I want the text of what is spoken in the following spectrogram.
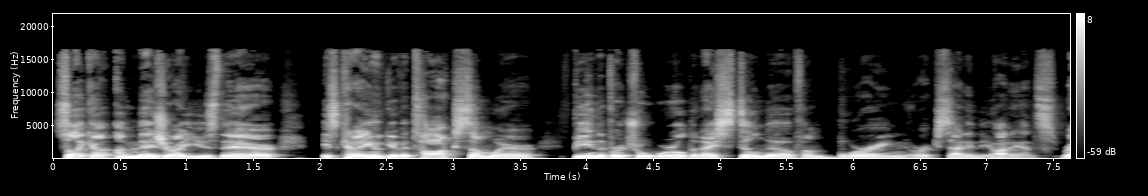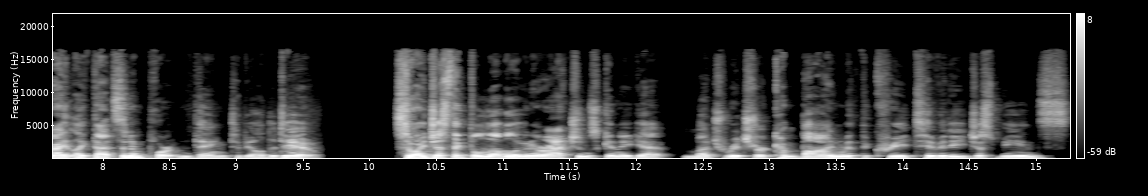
So, like a, a measure I use there is can I go give a talk somewhere, be in the virtual world, and I still know if I'm boring or exciting the audience, right? Like that's an important thing to be able to do. So I just think the level of interaction is going to get much richer. Combined with the creativity, just means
